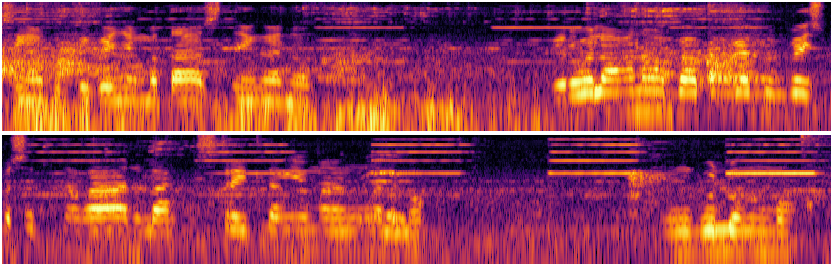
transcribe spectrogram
Kasi nga pagka ganyang mataas na yung ano. Pero wala ka naman papanggal guys. Basta naka ano lang, straight lang yung ano mo. Yung gulong mo.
